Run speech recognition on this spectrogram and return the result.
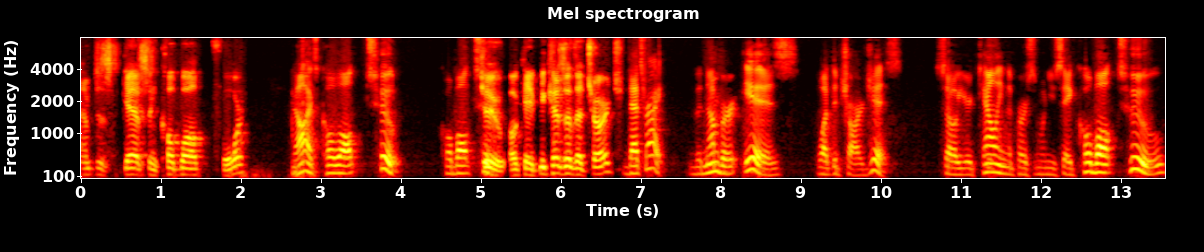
I'm just guessing cobalt four, No, it's cobalt 2. Cobalt 2. two. Okay, because of the charge? That's right. The number is what the charge is. So you're telling the person when you say cobalt 2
